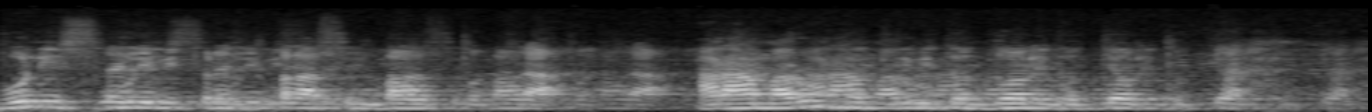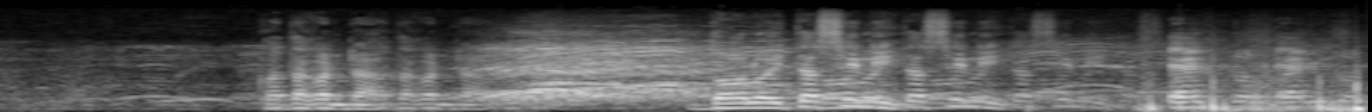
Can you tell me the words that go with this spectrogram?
বনি ইসরায়েলের ভিতরে পালাসিন বাউত্তরটা আর আমার উন্নতির ভিতর দলে ভর্তি কথা কথা দল হইতাছে নি একদম একদম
